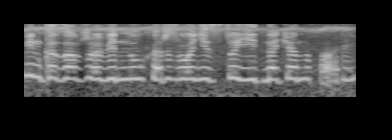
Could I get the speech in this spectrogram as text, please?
Він казав, що він у Херсоні стоїть на Чангарі.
